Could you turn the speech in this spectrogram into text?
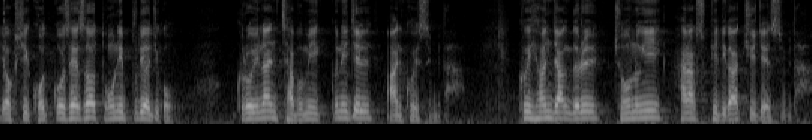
역시 곳곳에서 돈이 뿌려지고 그로 인한 잡음이 끊이질 않고 있습니다. 그 현장들을 조능희 한학수 PD가 취재했습니다.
